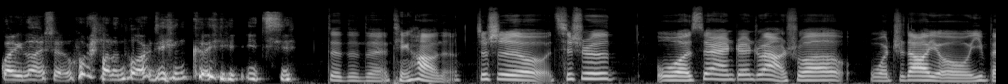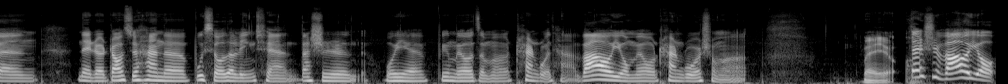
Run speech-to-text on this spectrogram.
关于乱神或者讨论托尔金，可以一起。对对对，挺好的。就是其实我虽然跟周想说，我知道有一本。那个张旭汉的《不朽的灵泉》，但是我也并没有怎么看过他。瓦奥有没有看过什么？没有。但是瓦奥有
